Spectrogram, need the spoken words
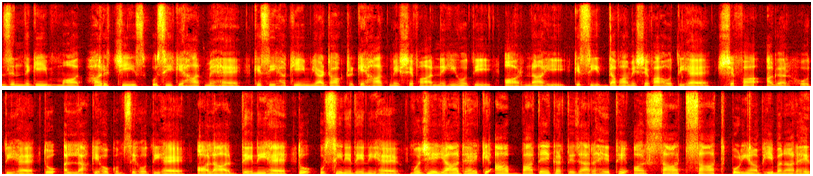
ज़िंदगी, मौत, हर चीज़ उसी के हाथ में है। किसी हकीम या डॉक्टर के हाथ में शिफा नहीं होती और ना ही किसी दवा में शिफा होती है। शिफा अगर होती है तो अल्लाह के हुक्म से होती है। औलाद देनी है तो उसी ने देनी है। मुझे याद है कि आप बातें करते जा रहे थे और साथ साथ पुड़िया भी बना रहे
